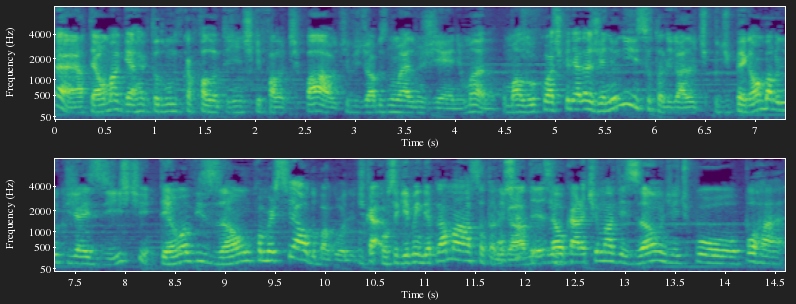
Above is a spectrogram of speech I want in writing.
É, até uma guerra que todo mundo fica falando. Tem gente que fala, tipo, ah, o Steve Jobs não era um gênio. Mano, o maluco, eu acho que ele era gênio nisso, tá ligado? Tipo, de pegar um bagulho que já existe, ter uma visão comercial do bagulho. Tipo, Cara- conseguir vender pra massa, tá Com ligado? certeza. Não, o cara tinha uma visão de tipo, porra,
